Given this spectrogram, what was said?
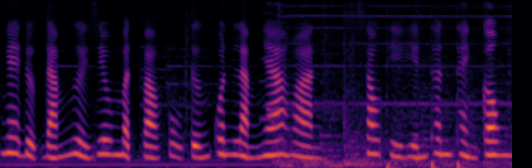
Nghe được đám người diêu mật vào phủ tướng quân làm nha hoàn, sau thì hiến thân thành công.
